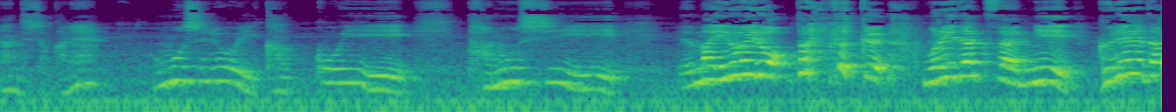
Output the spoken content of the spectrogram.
何でしょうかね。面白いかっこいい楽しいまあいろいろ とにかく盛りだくさんにグレードア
